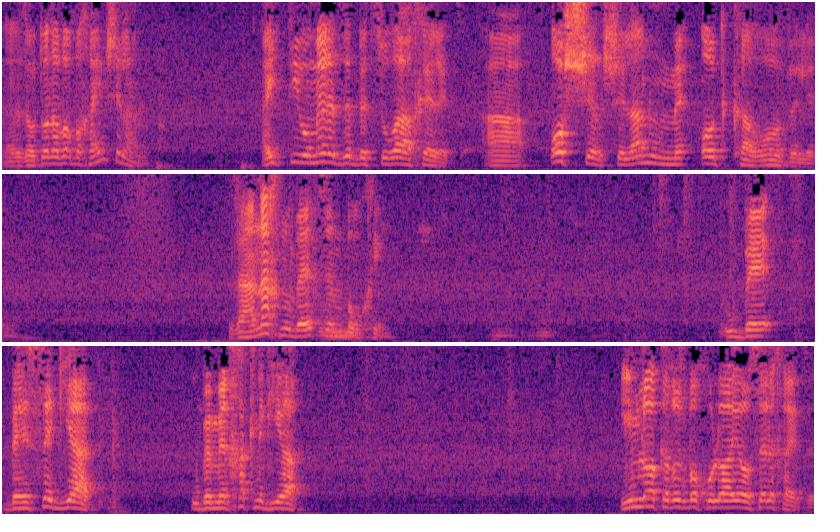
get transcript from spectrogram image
וזה אותו דבר בחיים שלנו. הייתי אומר את זה בצורה אחרת. העושר שלנו מאוד קרוב אלינו. ואנחנו בעצם בורחים. הוא בהישג יד, הוא במרחק נגיעה. אם לא הקדוש ברוך הוא לא היה עושה לך את זה.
